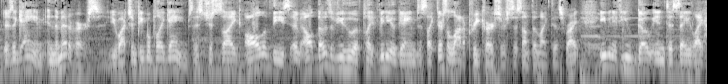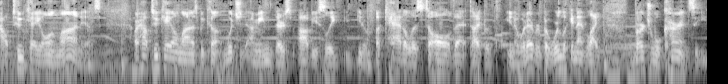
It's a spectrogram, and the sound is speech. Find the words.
There's a game in the metaverse. You watching people play games. It's just like all of these, all, those of you who have played video games, it's like there's a lot of precursors to something like this, right? Even if you go into say like how 2K online is or how 2K Online has become, which, I mean, there's obviously, you know, a catalyst to all of that type of, you know, whatever, but we're looking at like virtual currency.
